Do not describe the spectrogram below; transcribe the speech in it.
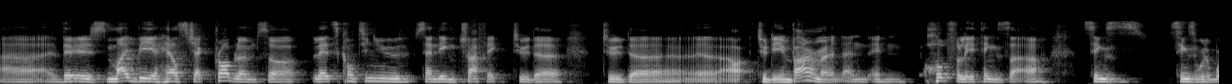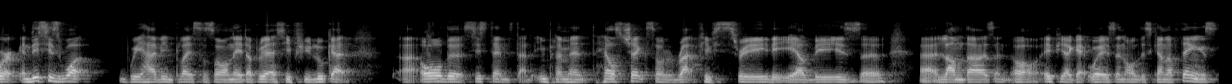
uh, there is might be a health check problem so let's continue sending traffic to the to the uh, to the environment and and hopefully things uh, things things will work. And this is what we have in place also on AWS if you look at uh, all the systems that implement health checks or Route 53, the ELBs, uh, uh, lambdas, and or API gateways, and all these kind of things.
